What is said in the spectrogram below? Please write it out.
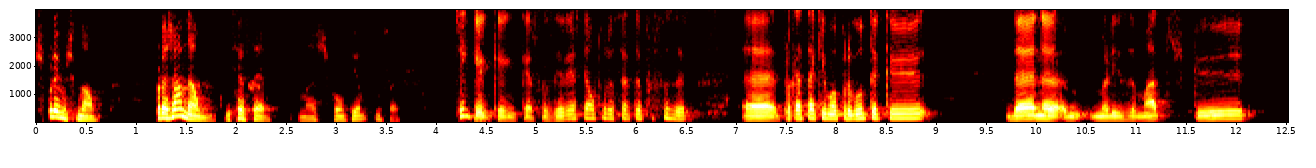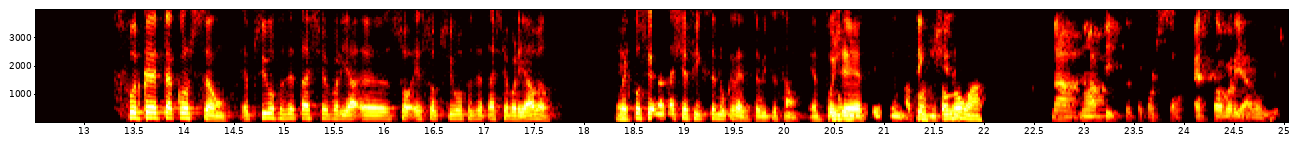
Esperemos que não. Para já não, isso é certo, mas com o tempo, não sei. Sim, quem, quem, quer fazer, esta é a altura certa para fazer. Uh, por acaso está aqui uma pergunta que da Ana Marisa Matos que se for crédito à construção, é possível fazer taxa variável? Uh, só, é só possível fazer taxa variável? É. Como é que funciona a taxa fixa no crédito de habitação? É depois não, é tem, tem que mexer. Não há. Não, não há fixa para construção. É só variável mesmo.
